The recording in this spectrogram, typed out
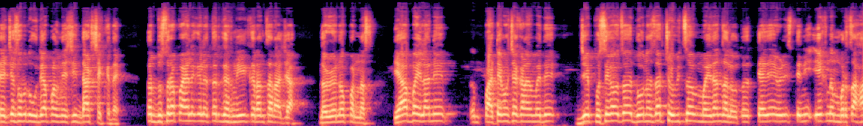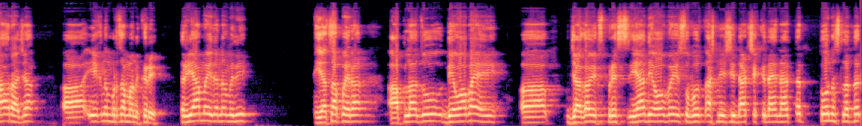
त्याच्यासोबत उद्या पळण्याची दाट शक्यता आहे. तर दुसरा पाहायला गेलं तर घरणीकरांचा राजा नव्याण्णव पन्नास. या बैलाने पाठीमागच्या काळामध्ये जे पुसेगावचं दोन हजार चोवीसचं मैदान झालं होतं त्यावेळेस त्यांनी एक नंबरचा हा राजा एक नंबरचा मानकरे. तर या मैदानामध्ये याचा पैरा आपला जो देवाबाई आहे जळगाव एक्सप्रेस या देवाबाई सोबत असण्याची दाट शक्यता आहे ना तर तो नसला तर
